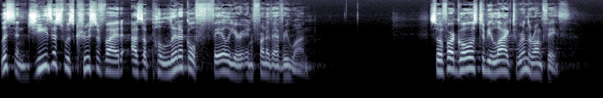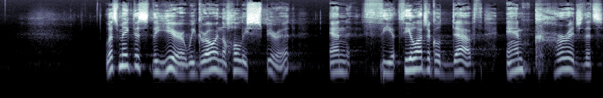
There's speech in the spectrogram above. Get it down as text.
listen, Jesus was crucified as a political failure in front of everyone. So if our goal is to be liked, we're in the wrong faith. Let's make this the year we grow in the Holy Spirit and the- theological depth and courage that's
